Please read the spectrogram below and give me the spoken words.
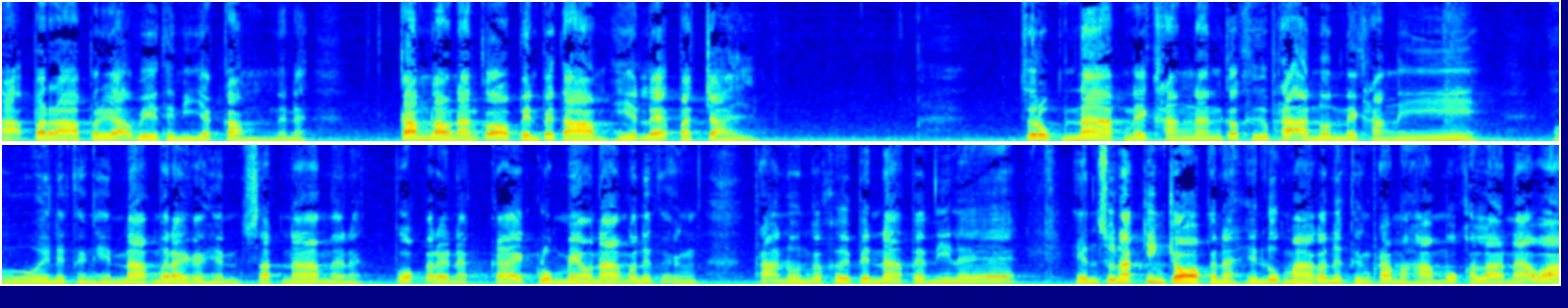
อปราปริยเวทนียกรรมเนี่ยนะกรรมเหล่านั้นก็เป็นไปตามเหตุและปัจจัย สรุปนาคในครั้งนั้นก็คือพระอนนท์ในครั้งนี้ โอ้ยนึกถึงเห็นนาคเมื่อไหร่ก็เห็นสัตว์น้ำนะนะพวกอะไรนะกายกลุ่มแมวน้ำก็นึกถึง พระนนท์ก็เคยเป็นนาคแบบนี้แหละเห็นสุนัขยิ่งจอกนะเห็นลูกหมาก็นึกถึงพระมหาโมคคลานะว่า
